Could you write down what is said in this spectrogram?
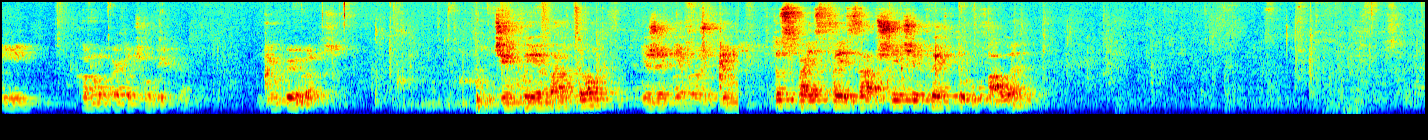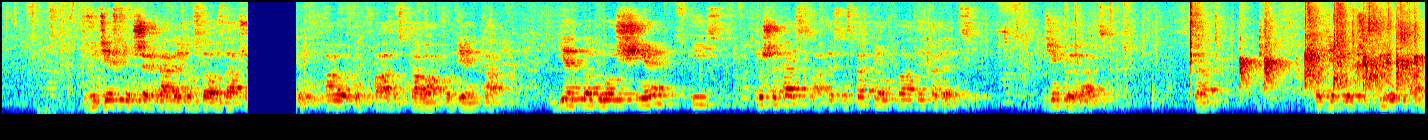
i honorowego człowieka. Dziękuję bardzo. Dziękuję bardzo. Jeżeli nie ma już Kto z Państwa jest za przyjęciem projektu uchwały? 23 radnych głosowało za przyjęciem uchwały. Uchwała została podjęta jednogłośnie i proszę Państwa, to jest ostatnia uchwała tej kadencji. Dziękuję bardzo za podjęcie wszystkich uchwał.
